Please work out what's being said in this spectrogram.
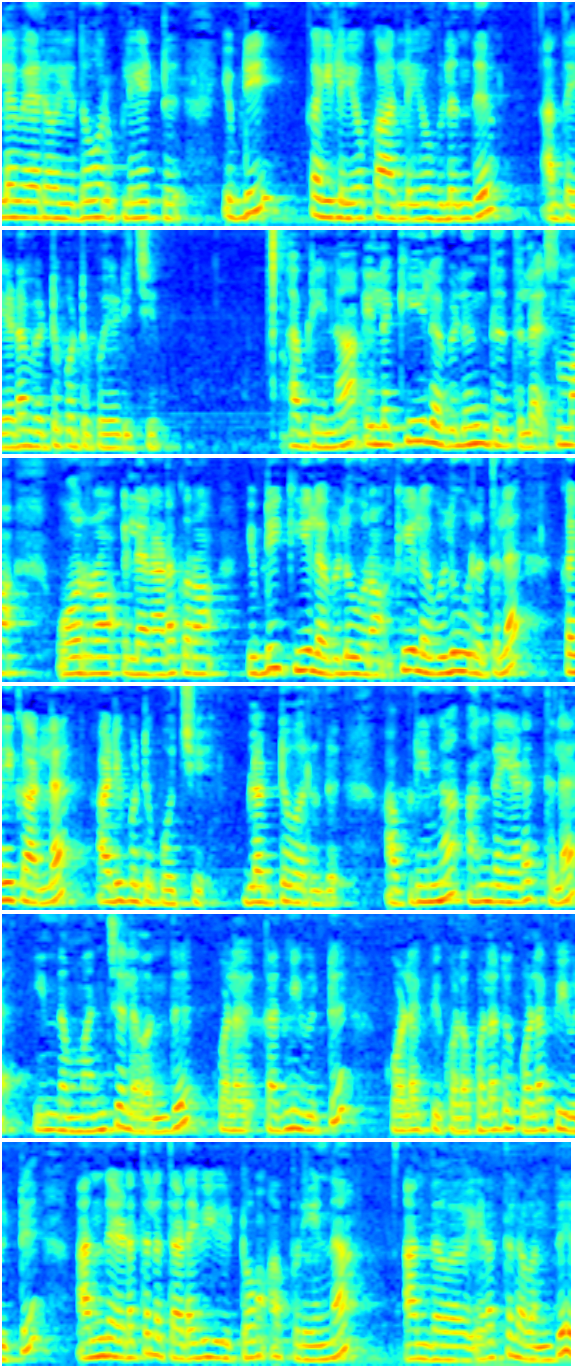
இல்லை வேறு ஏதோ ஒரு பிளேட்டு இப்படி கையிலையோ கால்லையோ விழுந்து அந்த இடம் வெட்டுப்பட்டு போயிடுச்சு. அப்படின்னா இல்லை கீழே விழுந்ததுல சும்மா ஓடுறோம் இல்லை நடக்கிறோம் இப்படி கீழே விழுவுறோம். கீழே விழுவுறதுல கை காலில் அடிபட்டு போச்சு பிளட்டு வருது. அப்படின்னா அந்த இடத்துல இந்த மஞ்சளை வந்து கொலை தண்ணி விட்டு குழப்பி கொல கொலட்டு குழப்பி விட்டு அந்த இடத்துல தடவி விட்டோம் அப்படின்னா அந்த இடத்துல வந்து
